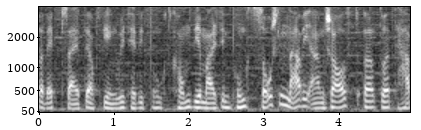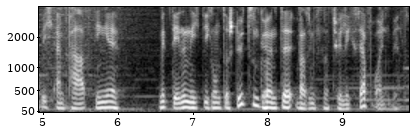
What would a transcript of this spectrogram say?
der Webseite auf theangryteddy.com dir mal den Punkt Social Navi anschaust. Äh, dort habe ich ein paar Dinge, mit denen ich dich unterstützen könnte, was mich natürlich sehr freuen wird.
